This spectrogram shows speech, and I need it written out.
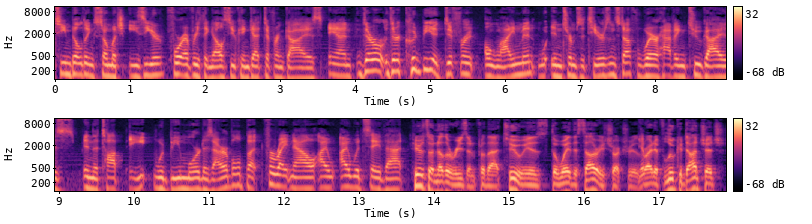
team building so much easier for everything else. You can get different guys, and there there could be a different alignment in terms of tiers and stuff where having two guys in the top eight would be more desirable. But for right now, I I would say that. Here's another reason for that too is the way the salary structure is. Yep. Right, if Luka Doncic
